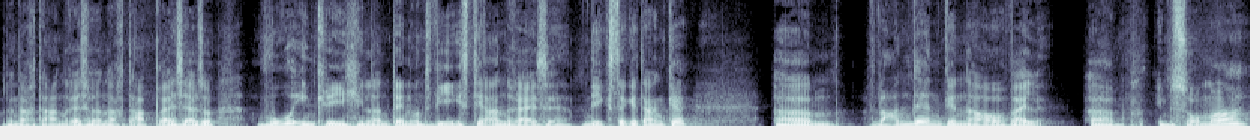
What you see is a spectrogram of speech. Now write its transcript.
oder nach der Anreise oder nach der Abreise. Also wo in Griechenland denn und wie ist die Anreise? Nächster Gedanke, ähm, wann denn genau? Weil äh, im Sommer,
